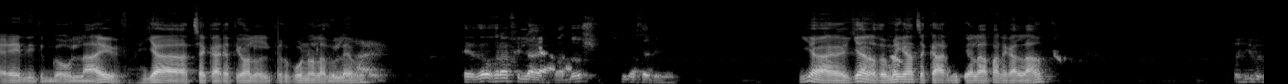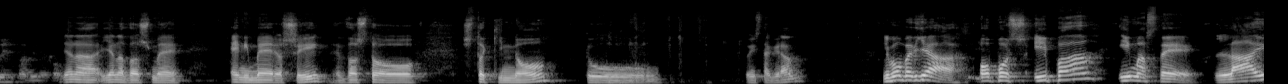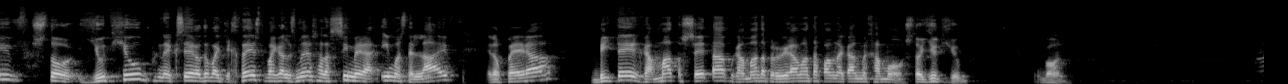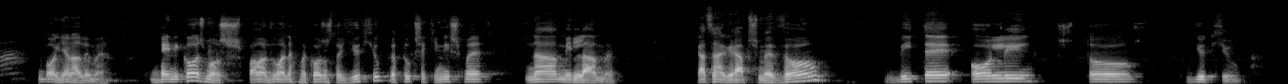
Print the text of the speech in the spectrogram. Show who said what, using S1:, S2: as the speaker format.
S1: Ready to go live; Για τσέκαρε ότι όλα λειτουργούν, όλα δουλεύουν.
S2: Εδώ γράφει live πάντως. Είμαστε έτοιμοι.
S1: Για, για να δούμε, για να τσεκάρουμε ότι όλα πάνε καλά. Για να, για να δώσουμε ενημέρωση εδώ στο, στο κοινό του, του Instagram. Λοιπόν, παιδιά, όπως είπα, είμαστε live στο YouTube. Ναι, ξέρω, το είπα και χθες, το είπα και άλλες μέρες, αλλά σήμερα είμαστε live εδώ πέρα. Μπείτε, γαμάτο setup, γαμάτα προγράμματα, πάμε να κάνουμε χαμό στο YouTube. Λοιπόν, λοιπόν για να δούμε. Μπαίνει κόσμος. Πάμε να δούμε αν έχουμε κόσμο στο YouTube, πρωτού ξεκινήσουμε να μιλάμε. Κάτσε να γράψουμε εδώ. Μπείτε όλοι στο YouTube.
